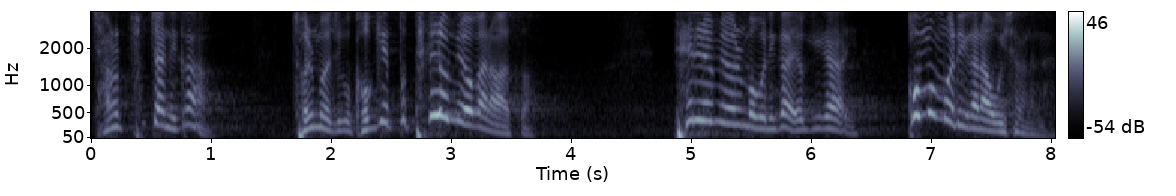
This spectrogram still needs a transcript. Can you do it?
잠을 푹 자니까 젊어지고 거기에 또 텔로미어가 나왔어. 텔로미어를 먹으니까 여기가 검은 머리가 나오기 시작하는 거야.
